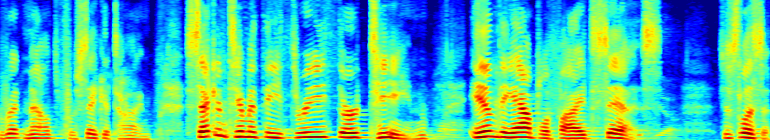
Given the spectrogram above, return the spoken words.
written out for sake of time. 2 Timothy 3:13 in the Amplified says, just listen,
